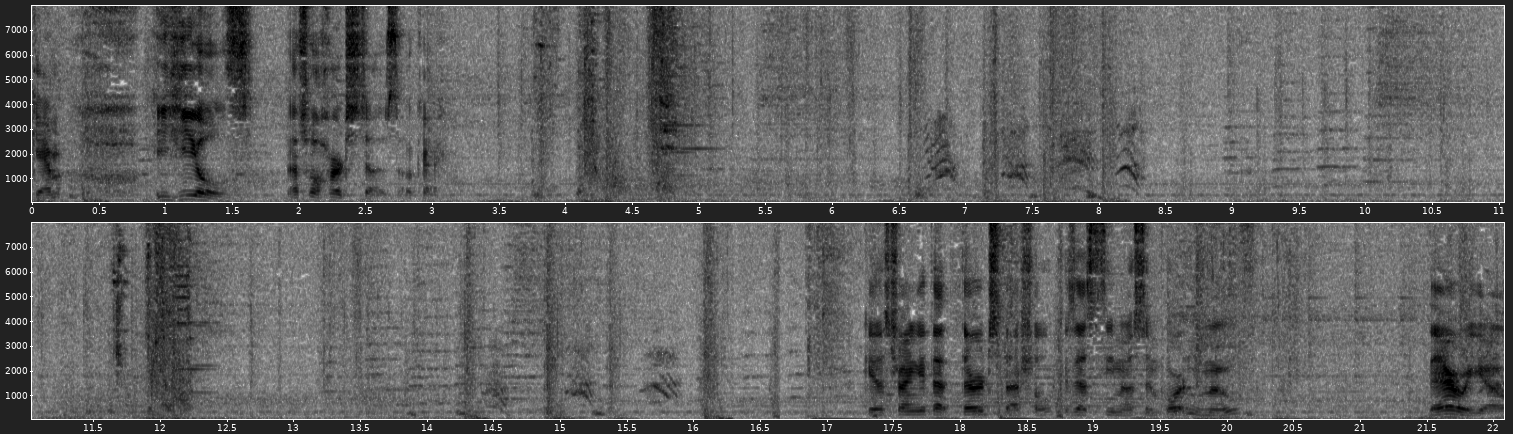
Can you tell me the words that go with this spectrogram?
Gamma. he heals. That's what Hearts does. Okay. Okay, let's try and get that third special, because that's the most important move. There we go.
